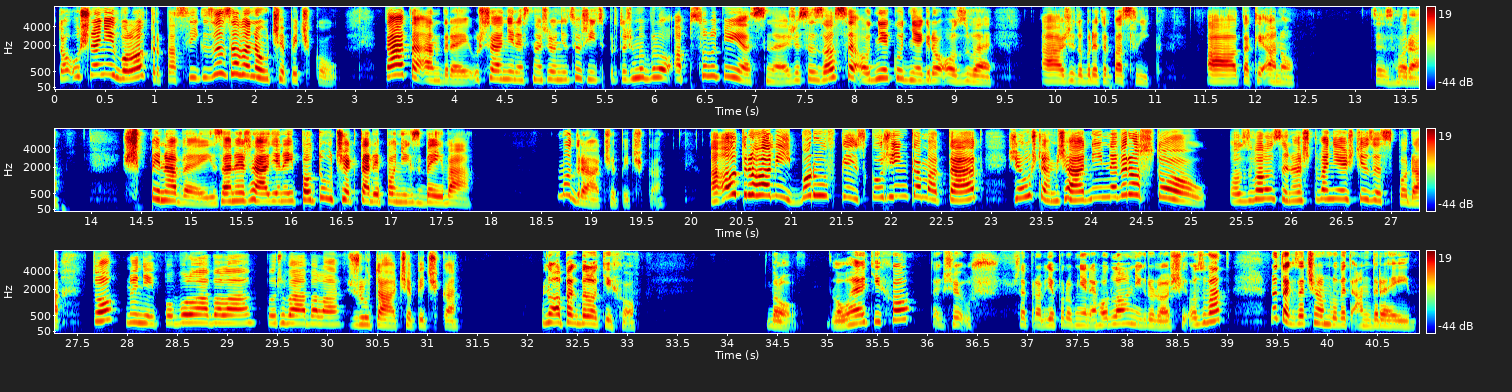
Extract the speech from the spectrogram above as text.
To už na ní volal trpasík se zelenou čepičkou. Táta Andrej už se ani nesnažil něco říct, protože mu bylo absolutně jasné, že se zase od někud někdo ozve a že to bude trpaslík. A taky ano, ze zhora. Špinavej, zaneřáděný potůček tady po nich zbývá. Modrá čepička. A otrhaný borůvky s kořínkama tak, že už tam žádný nevyrostou. Ozvalo se naštvaně ještě ze spoda. To na něj povolávala, pořvávala žlutá čepička. No a pak bylo ticho. Bylo dlouhé ticho, takže už se pravděpodobně nehodlal nikdo další ozvat. No tak začal mluvit Andrej.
